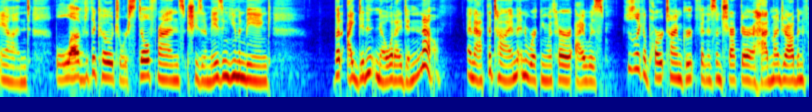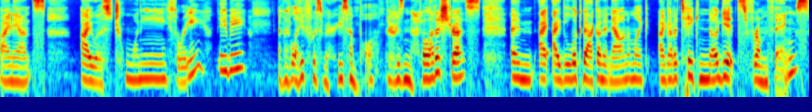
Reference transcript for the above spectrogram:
and loved the coach. We're still friends. She's an amazing human being, but I didn't know what I didn't know. And at the time, in working with her, I was just like a part time group fitness instructor. I had my job in finance. I was 23, maybe. And my life was very simple. There was not a lot of stress. And I, I look back on it now and I'm like, I got to take nuggets from things.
